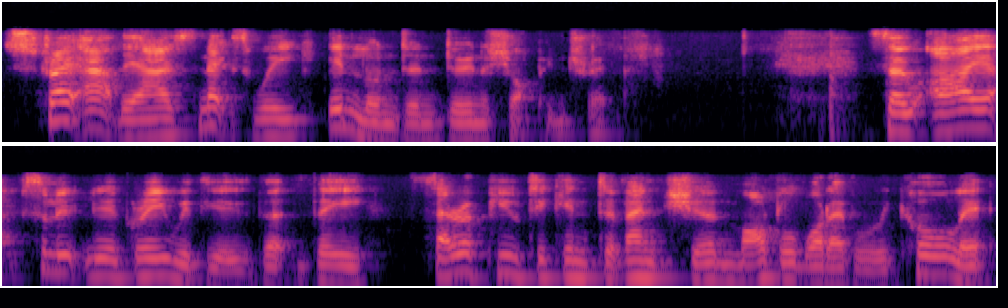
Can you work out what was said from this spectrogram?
Straight out the house next week in London doing a shopping trip. So I absolutely agree with you that the therapeutic intervention model, whatever we call it,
